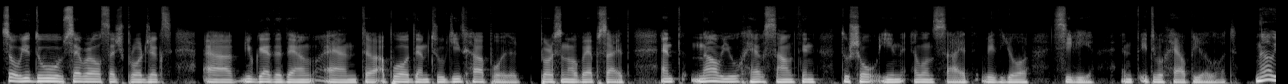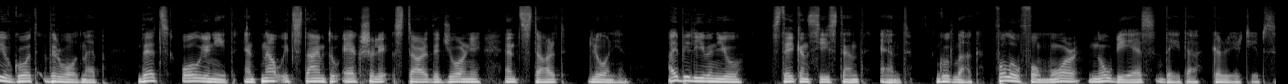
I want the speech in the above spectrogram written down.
So you do several such projects, uh, you gather them and uh, upload them to GitHub or your personal website, and now you have something to show in alongside with your CV, and it will help you a lot. Now you've got the roadmap. That's all you need, and now it's time to actually start the journey and start learning. I believe in you, stay consistent, and good luck. Follow for more no BS data career tips.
